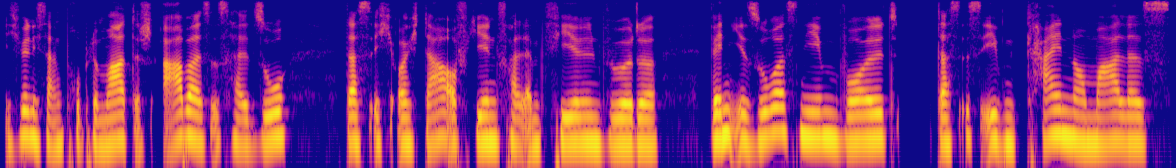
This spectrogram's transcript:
ich will nicht sagen problematisch, aber es ist halt so, dass ich euch da auf jeden Fall empfehlen würde, wenn ihr sowas nehmen wollt, das ist eben kein normales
